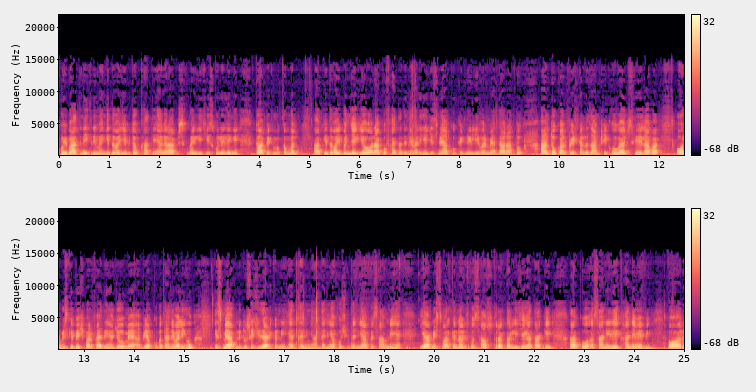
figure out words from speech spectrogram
कोई बात नहीं, इतनी महँगी दवाइयाँ भी तो आप खाते हैं, अगर आप इस महँगी चीज़ को ले लेंगे तो आप एक मुकम्मल आपकी दवाई बन जाएगी और आपको फ़ायदा देने वाली है, जिसमें आपको किडनी, लीवर, मैदा और आंतों आंतों का और पेट का निज़ाम ठीक होगा, और इसके अलावा और भी इसके बेशुमार फ़ायदे हैं, जो मैं अभी आपको बताने वाली हूँ। इसमें आपने दूसरी चीज़ ऐड करनी है, धनिया। धनिया, खुश्क धनिया आपके सामने है ये आपने इस्तेमाल करना और इसको साफ़ सुथरा कर लीजिएगा ताकि आपको आसानी रहे खाने में भी। और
